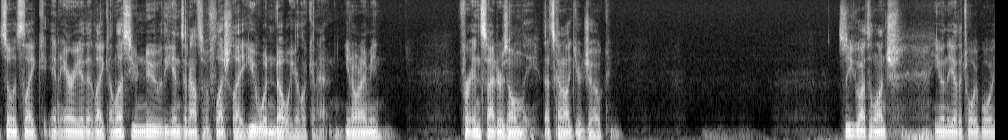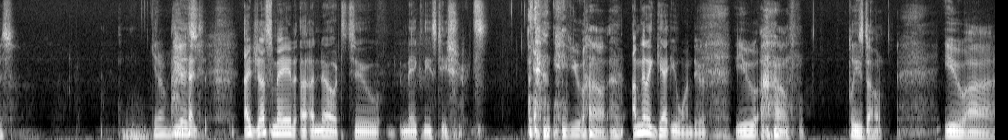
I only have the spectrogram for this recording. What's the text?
So it's like an area that like unless you knew the ins and outs of a fleshlight, you wouldn't know what you're looking at. You know what I mean? For insiders only. That's kind of like your joke. So you go out to lunch, you and the other toy boys. You know, you guys, I just made a, a note to make these T-shirts. you, uh, I'm gonna get you one, dude. you, um, please don't. You, uh,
